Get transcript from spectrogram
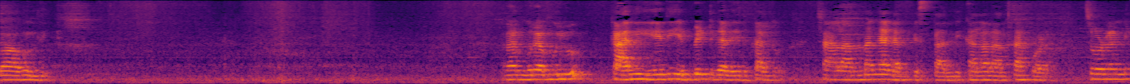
బాగుంది. రంగురంగులు కానీ ఏది ఎబ్బెట్టుగా లేదు కళ్ళు. చాలా అందంగా కనిపిస్తుంది కలర్ అంతా కూడా. చూడండి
